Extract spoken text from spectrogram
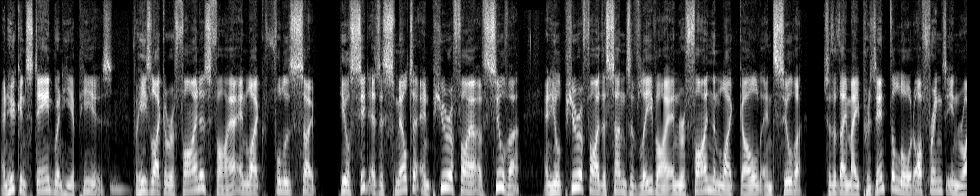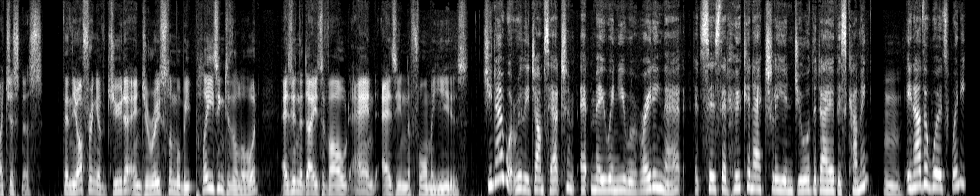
And who can stand when he appears? Mm. For he's like a refiner's fire and like fuller's soap. He'll sit as a smelter and purifier of silver, and he'll purify the sons of Levi and refine them like gold and silver, so that they may present the Lord offerings in righteousness. Then the offering of Judah and Jerusalem will be pleasing to the Lord, as in the days of old and as in the former years. Do you know what really jumps out to, at me when you were reading that? It says that who can actually endure the day of his coming? Mm. In other words, when he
